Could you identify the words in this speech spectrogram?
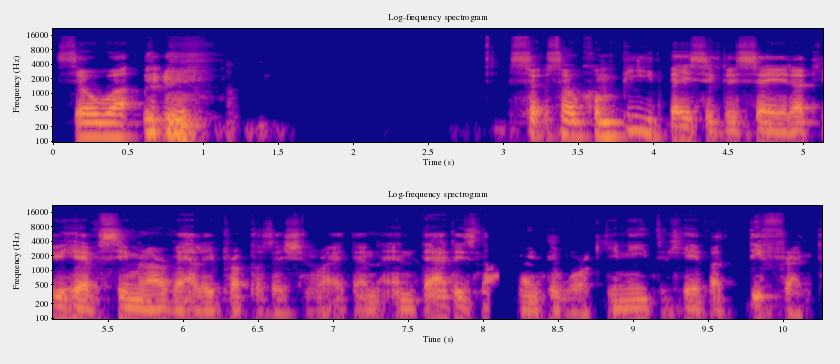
So uh, So, so compete basically say that you have similar value proposition, right? And and that is not going to work. You need to have a different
